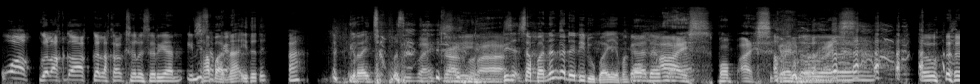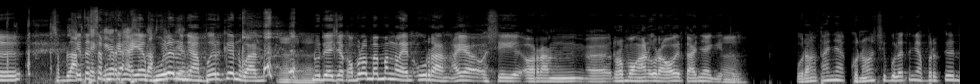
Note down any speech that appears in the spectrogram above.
Wah, galak-galak galak seleserian. Ini Sabana sampai itu teh. Hah? Gerai apa sih? Di Sabana enggak ada di Dubai ya, Mak? Pop apa. ice, pop ice. Pop ice. Sebelah Kita sampai deh, ayah bulan nu nyamperkeun wan. Nu diajak ngobrol memang lain orang. Aya si orang eh, rombongan urang oge tanya gitu. Orang tanya, "Kunaon si bulan teh nyamperkeun?"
